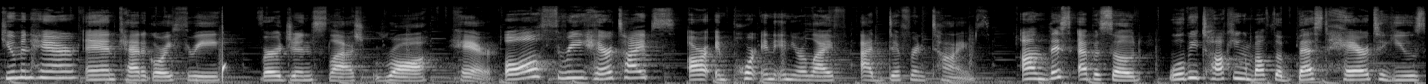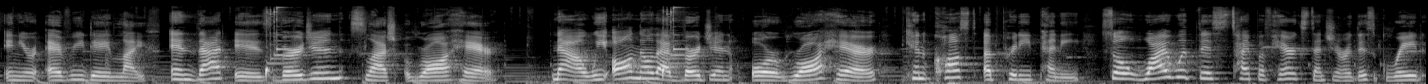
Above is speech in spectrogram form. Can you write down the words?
human hair, and Category 3 virgin slash raw hair. All three hair types are important in your life at different times. On this episode, we'll be talking about the best hair to use in your everyday life, and that is virgin slash raw hair. Now, we all know that virgin or raw hair can cost a pretty penny. So, why would this type of hair extension or this grade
